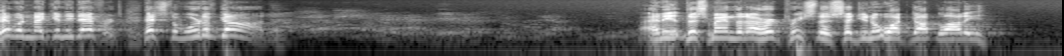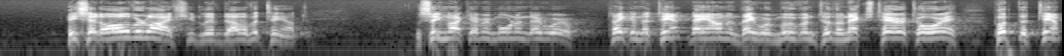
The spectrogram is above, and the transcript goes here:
It wouldn't make any difference. It's the Word of God. And he, this man that I heard preach this said, You know what got Lottie? He said, All of her life she'd lived out of a tent. It seemed like every morning they were taking the tent down and they were moving to the next territory, put the tent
